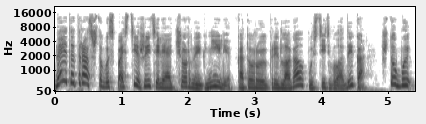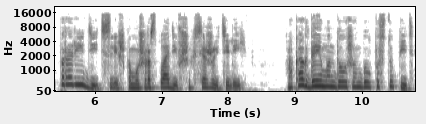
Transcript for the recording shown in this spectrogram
на этот раз, чтобы спасти жителей от черной гнили, которую предлагал пустить владыка, чтобы проредить слишком уж расплодившихся жителей. «А как Дэймон должен был поступить?»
